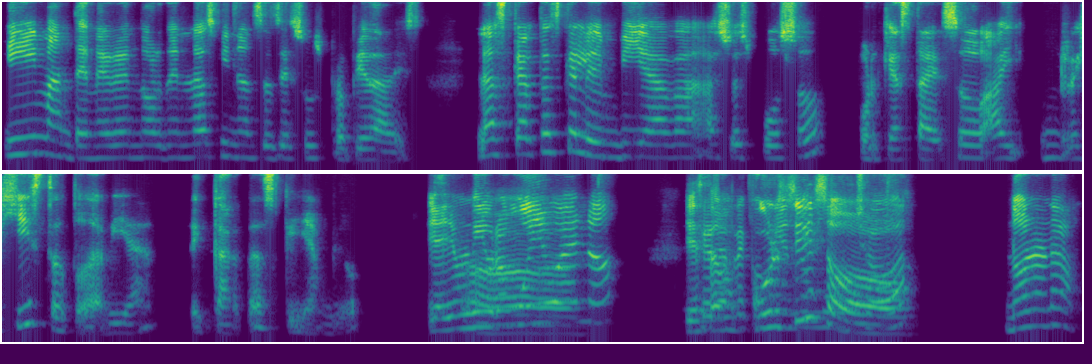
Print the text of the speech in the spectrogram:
y mantener en orden las finanzas de sus propiedades. Las cartas que le enviaba a su esposo, porque hasta eso hay un registro todavía de cartas que ella envió. Y hay un libro muy ah. bueno ¿Y está cursis o...? No, no, no.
